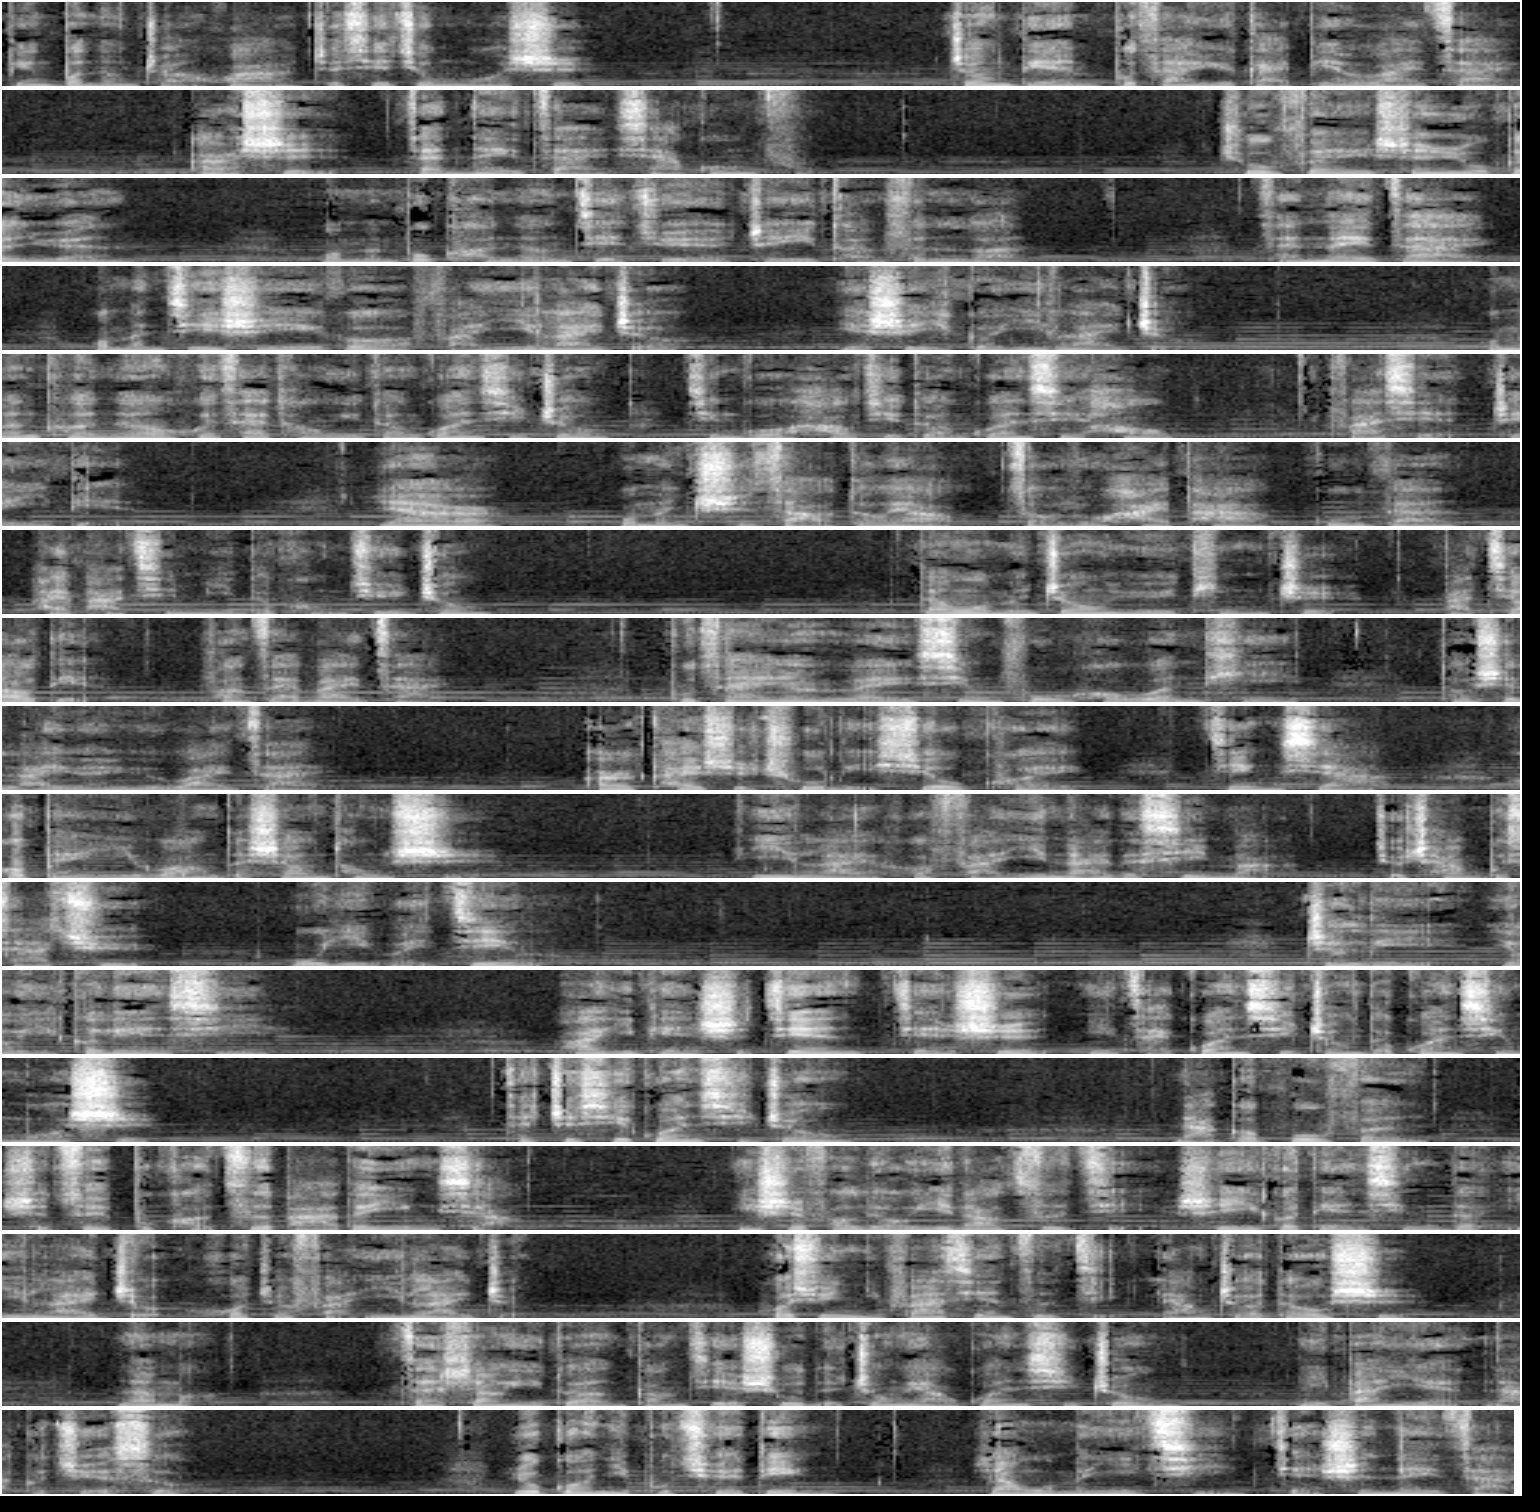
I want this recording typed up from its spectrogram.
并不能转化这些旧模式。重点不在于改变外在，而是在内在下功夫。除非深入根源，我们不可能解决这一团纷乱。在内在，我们既是一个反依赖者，也是一个依赖者。我们可能会在同一段关系中，经过好几段关系后，发现这一点。然而，我们迟早都要走入害怕孤单、害怕亲密的恐惧中。当我们终于停止把焦点放在外在，不再认为幸福和问题都是来源于外在，而开始处理羞愧、惊吓和被遗忘的伤痛时，依赖和反依赖的戏码就唱不下去，无以为继了。这里有一个练习，花一点时间检视你在关系中的惯性模式，在这些关系中，哪个部分？是最不可自拔的影响。你是否留意到自己是一个典型的依赖者或者反依赖者？或许你发现自己两者都是。那么，在上一段刚结束的重要关系中，你扮演哪个角色？如果你不确定，让我们一起检视内在，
